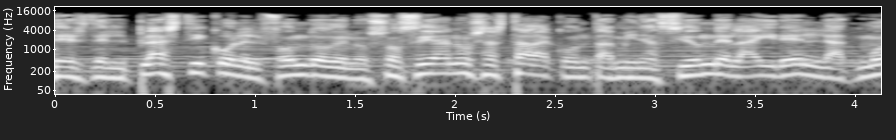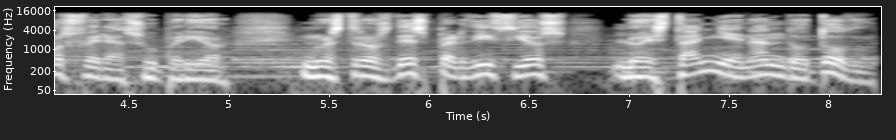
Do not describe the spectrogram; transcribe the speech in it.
desde el plástico en el fondo de los océanos hasta la contaminación del aire en la atmósfera superior. Nuestros desperdicios lo están llenando todo.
